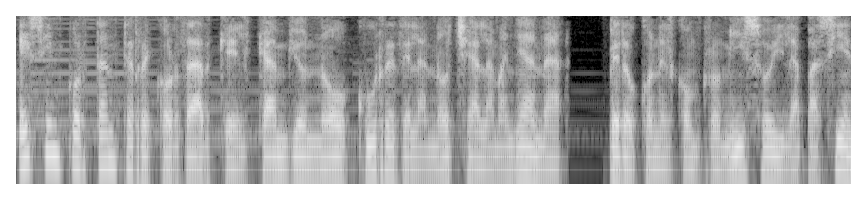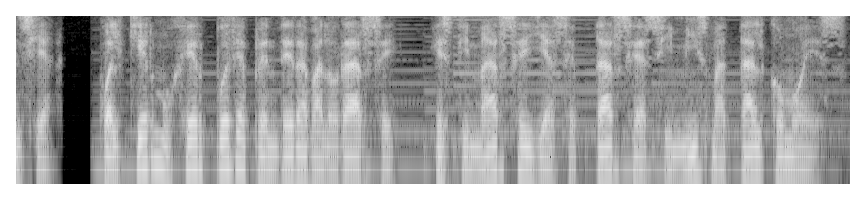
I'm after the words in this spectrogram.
Es importante recordar que el cambio no ocurre de la noche a la mañana, pero con el compromiso y la paciencia, cualquier mujer puede aprender a valorarse, estimarse y aceptarse a sí misma tal como es.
